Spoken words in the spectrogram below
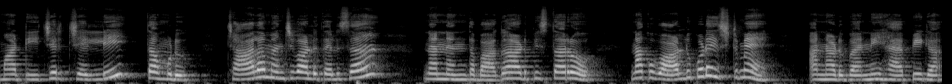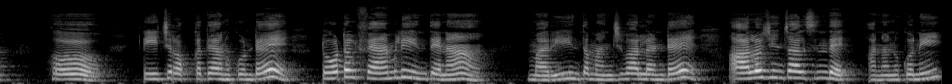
మా టీచర్ చెల్లి తమ్ముడు. చాలా మంచి వాళ్ళు తెలుసా? నన్ను ఎంత బాగా ఆడిపిస్తారో? నాకు వాళ్ళు కూడా ఇష్టమే అన్నాడు బన్నీ హ్యాపీగా. హో టీచర్ ఒక్కతే అనుకుంటే టోటల్ ఫ్యామిలీ ఇంతేనా? మరీ ఇంత మంచి వాళ్ళంటే ఆలోచించాల్సిందే అని అనుకొని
